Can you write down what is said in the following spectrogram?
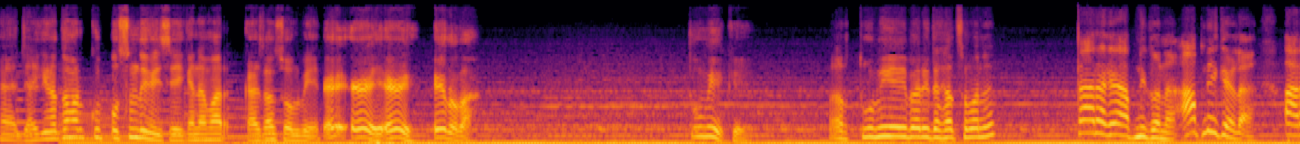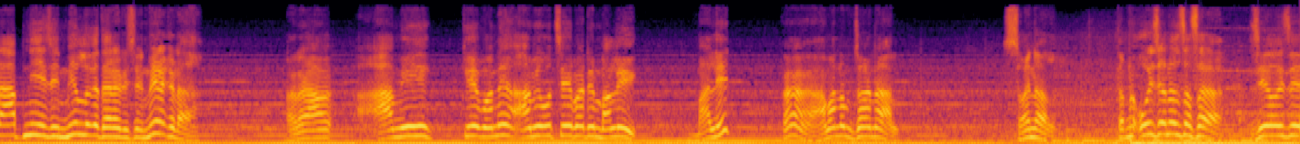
হ্যাঁ জায়গাটা তো আমার খুব পছন্দ হয়েছে। এখানে আমার কাজটাও চলবে। এই এই এই এই বাবা। তুমি কে? আর তুমি এই বাড়ি দেখাচ্ছ মানে? তার আগে আপনি কোনা আপনি কেডা? আর আপনি এই যে মেল লোকে দাঁড়িয়ে রয়েছেন মেয়েরা কেডা? আরে আমি কে মানে? আমি হচ্ছে এই বাড়ির মালিক। মালিক? হ্যাঁ আমার নাম জয়নাল। সয়নাল তারপরে ওই জানাল চাচা যে ওই যে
